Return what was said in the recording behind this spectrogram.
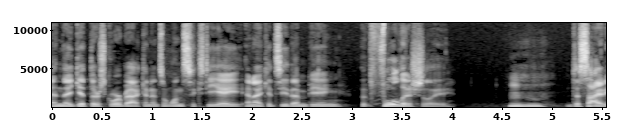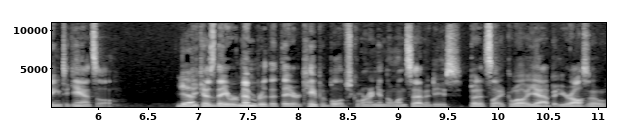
and they get their score back and it's a 168. And I could see them being foolishly deciding to cancel Mm-hmm. yeah. because they remember that they are capable of scoring in the 170s. But it's like, well, yeah, but you're also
